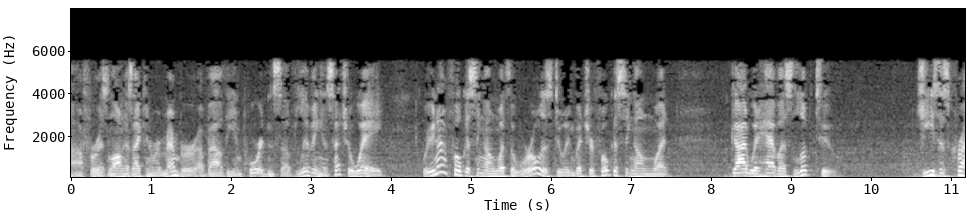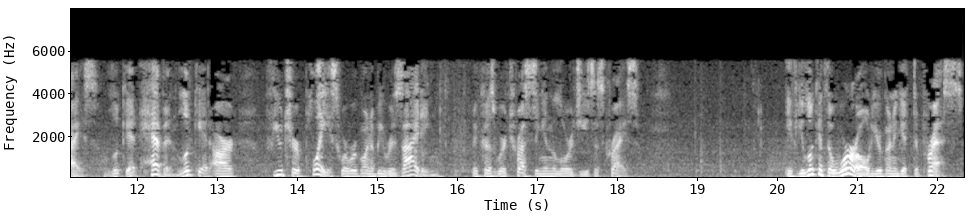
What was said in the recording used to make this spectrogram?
uh, for as long as I can remember about the importance of living in such a way where you're not focusing on what the world is doing, but you're focusing on what God would have us look to. Jesus Christ. Look at heaven. Look at our future place where we're going to be residing because we're trusting in the Lord Jesus Christ. If you look at the world, you're going to get depressed.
